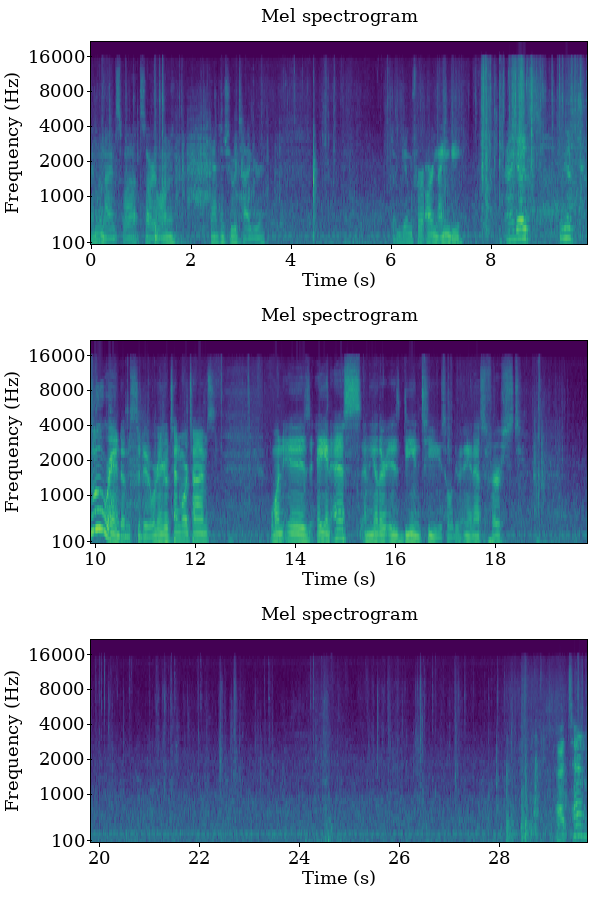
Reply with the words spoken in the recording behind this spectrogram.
In the nine spot. Sorry, Lonnie. Can't hit you with Tiger. Doug Ghim for R90. Alright, guys. We have two randoms to do. We're gonna go ten more times. One is A and S, and the other is D and T. So we'll do A and S first. At ten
